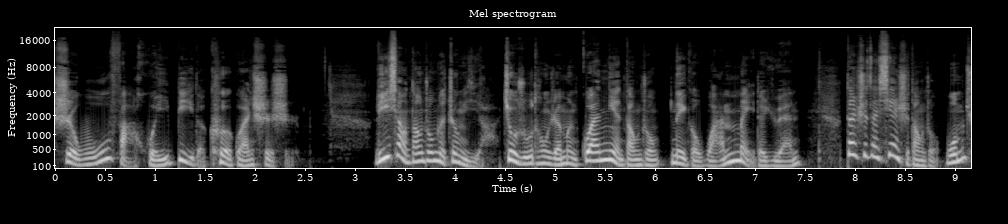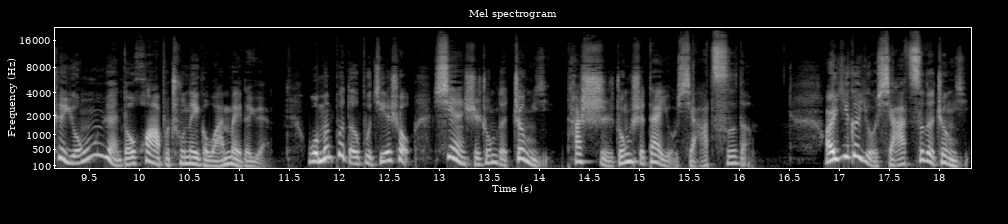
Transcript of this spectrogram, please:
是无法回避的客观事实。理想当中的正义啊，就如同人们观念当中那个完美的圆，但是在现实当中，我们却永远都画不出那个完美的圆。我们不得不接受现实中的正义，它始终是带有瑕疵的。而一个有瑕疵的正义，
